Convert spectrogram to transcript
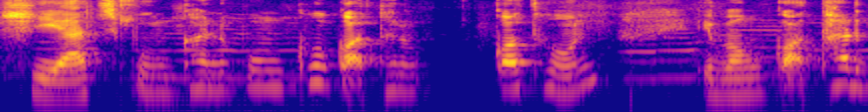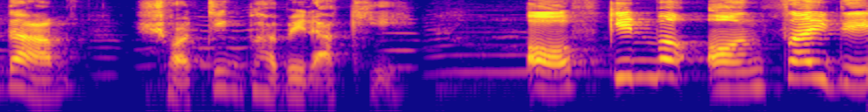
সে আজ পুঙ্খানুপুঙ্খ কথন কথন এবং কথার দাম সঠিকভাবে রাখে। অফ কিংবা অন সাইডে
